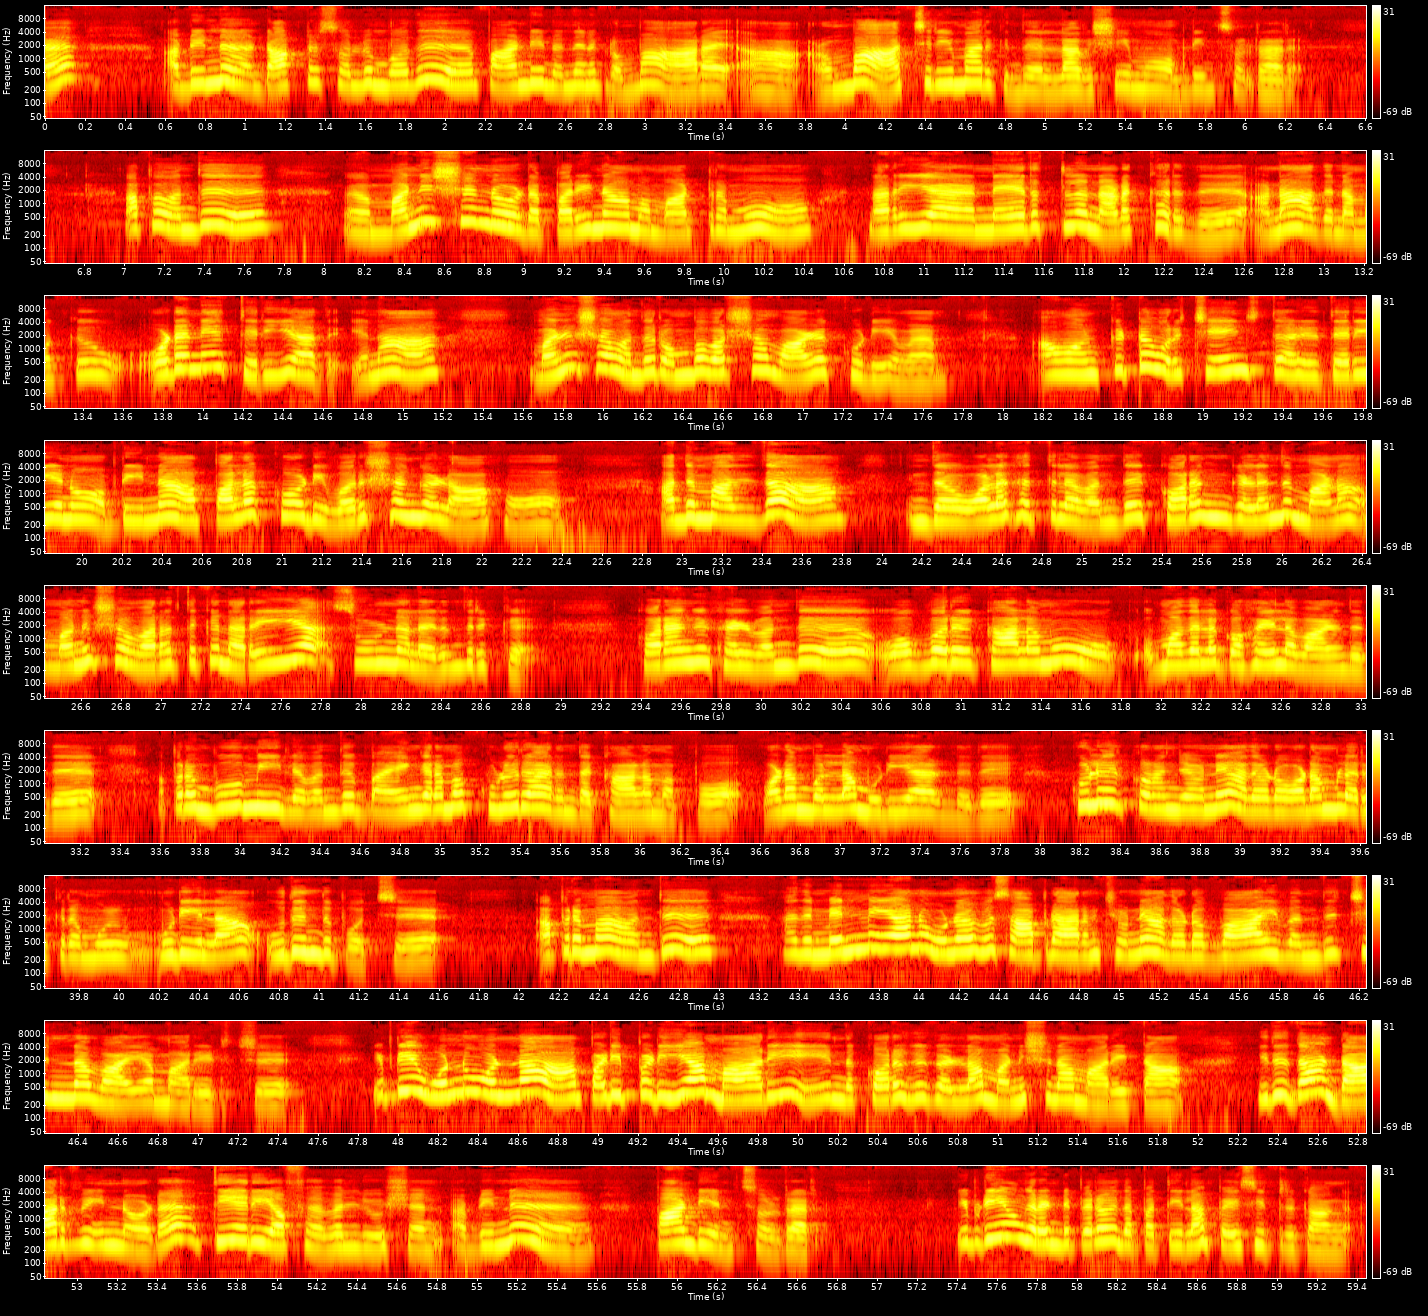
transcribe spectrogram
அப்படின்னு டாக்டர் சொல்லும்போது பாண்டியன் வந்து எனக்கு ரொம்ப ஆராய் ரொம்ப ஆச்சரியமாக இருக்குது இந்த எல்லா விஷயமும் அப்படின்னு சொல்கிறாரு அப்போ வந்து மனுஷனோட பரிணாம மாற்றமும் நிறைய நேரத்தில் நடக்கிறது. ஆனால் அது நமக்கு உடனே தெரியாது. ஏன்னா மனுஷன் வந்து ரொம்ப வருஷம் வாழக்கூடியவன். அவன்கிட்ட ஒரு சேஞ்ச் தெரியணும் அப்படின்னா பல கோடி வருஷங்கள் ஆகும். அது மாதிரி தான் இந்த உலகத்தில் வந்து குரங்குலேருந்து மன மனுஷன் வரத்துக்கு நிறைய சூழ்நிலை இருந்திருக்கு. குரங்குகள் வந்து ஒவ்வொரு காலமும் முதல்ல குகையில் வாழ்ந்தது. அப்புறம் பூமியில் வந்து பயங்கரமாக குளிராக இருந்த காலம் அப்போது உடம்புலாம் முடியாக இருந்தது. குளிர் குறைஞ்சோடனே அதோட உடம்புல இருக்கிற மு முடியெல்லாம் உதிர்ந்து போச்சு. அப்புறமா வந்து அது மென்மையான உணவு சாப்பிட ஆரம்பித்தோடனே அதோட வாய் வந்து சின்ன வாயாக மாறிடுச்சு. இப்படியே ஒன்று ஒன்றா படிப்படியாக மாறி இந்த குரங்குகள்லாம் மனுஷனாக மாறிட்டான். இதுதான் டார்வினோட தியரி ஆஃப் எவல்யூஷன் அப்படின்னு பாண்டியன் சொல்கிறார் இப்படியே இவங்க ரெண்டு பேரும் இதை பற்றிலாம் பேசிகிட்டு இருக்காங்க.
